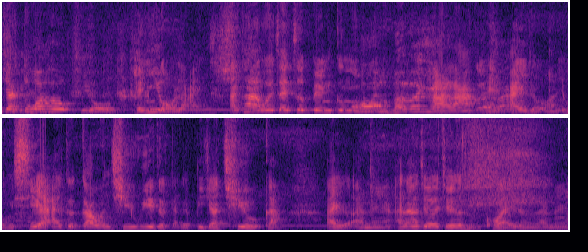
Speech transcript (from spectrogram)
遮拄啊好有朋友来，啊他也会在这边跟我哦们哈拉，嘿，爱就用写，爱去教阮手语，就大家比较笑甲，爱就安尼啊，安尼就会觉得很快乐安尼。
